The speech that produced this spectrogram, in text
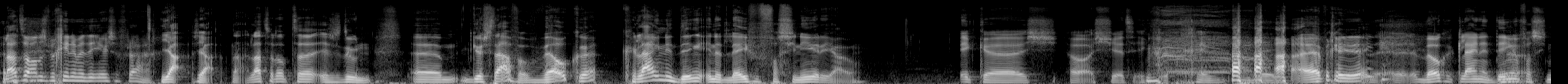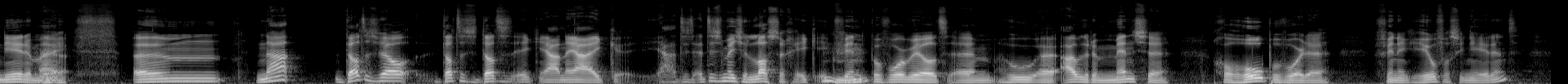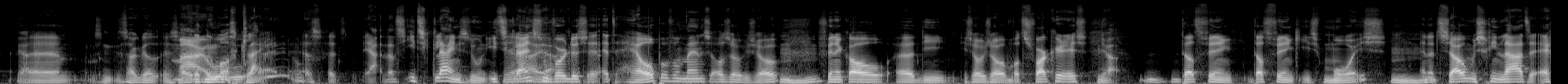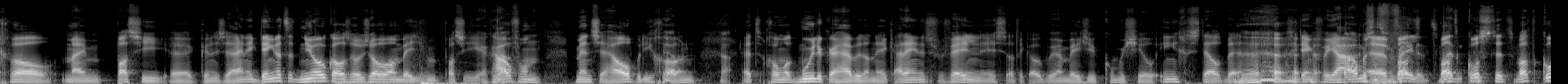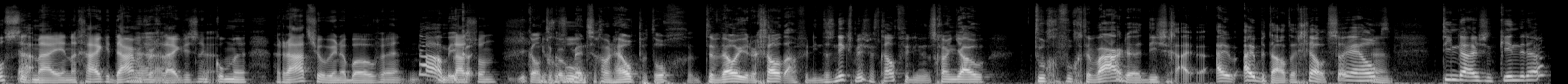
Laten we anders beginnen met de eerste vraag. ja, ja. Nou, laten we dat eh, eens doen. Ehm, Gustavo, welke kleine dingen in het leven fascineren jou? Ik, eh, sh- oh shit, ik heb geen idee. Heb je geen idee? Eh, Welke kleine dingen Ja. fascineren mij? Ja. Ehm, nou, dat is wel, dat is, dat is, ik, ja, nou ja, ik, eh, ja, het is, het is een beetje lastig. Ik, ik Mhm. vind bijvoorbeeld ehm, hoe eh, oudere mensen geholpen worden, vind ik heel fascinerend. Ja. Ehm, Zou ik dat, zou je Maar dat noemen als klein? eh, als het, ja, dat is iets kleins doen. Iets Ja, kleins doen ja, voor dus het helpen van mensen al sowieso. Mhm. Vind ik al, die, die sowieso wat zwakker is. Ja. Dat vind ik, dat vind ik iets moois. Mhm. En het zou misschien later echt wel mijn passie eh, kunnen zijn. Ik denk dat het nu ook al sowieso wel een beetje mijn passie is. Ik Ja. hou van mensen helpen die gewoon ja. het gewoon wat moeilijker hebben dan ik. Alleen het vervelende is dat ik ook weer een beetje commercieel ingesteld ben. Dus ik denk van ja, is dat eh, wat-? Wat, kost het, wat kost het mij? En dan ga ik het daarmee vergelijken. Dus dan komt mijn ratio weer naar boven. En in je plaats kan- van... Je kan je natuurlijk gevoel. ook mensen gewoon helpen, toch? Terwijl je er geld aan verdient. Er is niks mis met geld verdienen. Het is gewoon jouw toegevoegde waarde die zich ui- ui- uitbetaalt in geld. Stel, jij helpt Ja. 10.000 kinderen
